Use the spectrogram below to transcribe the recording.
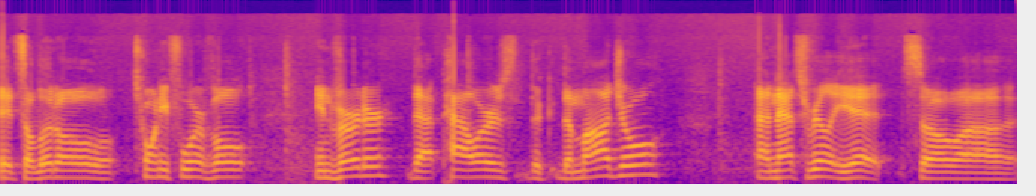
It's a little 24 volt inverter that powers the, the module, and that's really it. So uh,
